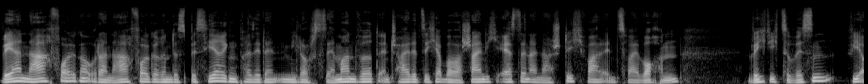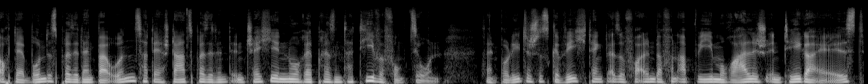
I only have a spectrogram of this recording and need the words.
Wer Nachfolger oder Nachfolgerin des bisherigen Präsidenten Milos Semmern wird, entscheidet sich aber wahrscheinlich erst in einer Stichwahl in zwei Wochen. Wichtig zu wissen, wie auch der Bundespräsident bei uns, hat der Staatspräsident in Tschechien nur repräsentative Funktion. Sein politisches Gewicht hängt also vor allem davon ab, wie moralisch integer er ist.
